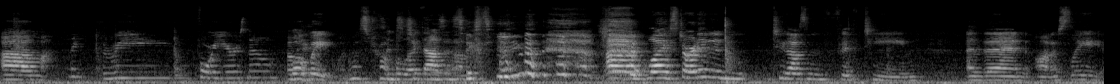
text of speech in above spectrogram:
Um, like three, four years now. Well, wait, when was Trump Since elected? 2016. um, well, I started in 2015, and then honestly,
